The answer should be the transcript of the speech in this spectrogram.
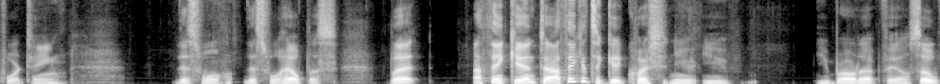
14, this will this will help us. But I think in, I think it's a good question you you you brought up, Phil. So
